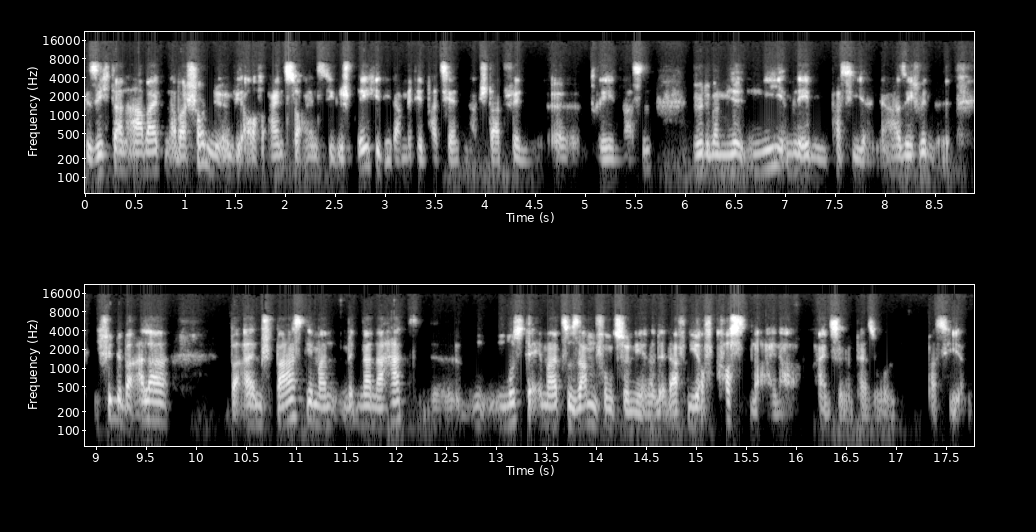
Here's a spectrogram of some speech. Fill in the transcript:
Gesichtern arbeiten, aber schon irgendwie auch eins zu eins die Gespräche, die da mit den Patienten dann stattfinden, äh, drehen lassen, würde bei mir nie im Leben passieren. Ja, also ich, finde, ich finde bei aller bei allem Spaß, den man miteinander hat, äh, muss der immer zusammen funktionieren und der darf nie auf Kosten einer einzelnen Person passieren.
